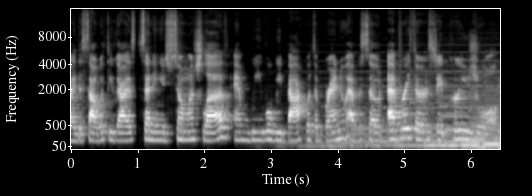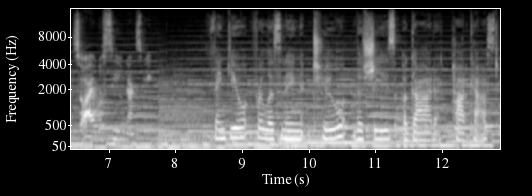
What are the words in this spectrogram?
ride this out with you guys. Sending you so much love, and we will be back with a brand new episode every Thursday, per usual. So I will see you next week. Thank you for listening to the She's a God podcast.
